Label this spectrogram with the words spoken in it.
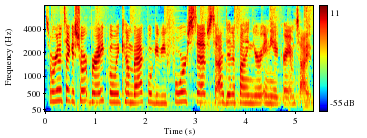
So, we're going to take a short break. When we come back, we'll give you four steps to identifying your Enneagram type.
